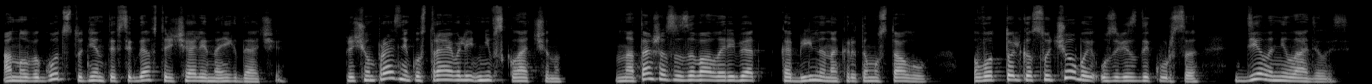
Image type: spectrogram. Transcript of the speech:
а Новый год студенты всегда встречали на их даче. Причем праздник устраивали не в складчину, Наташа созывала ребят к обильно накрытому столу. Вот только с учебой у звезды курса дело не ладилось.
